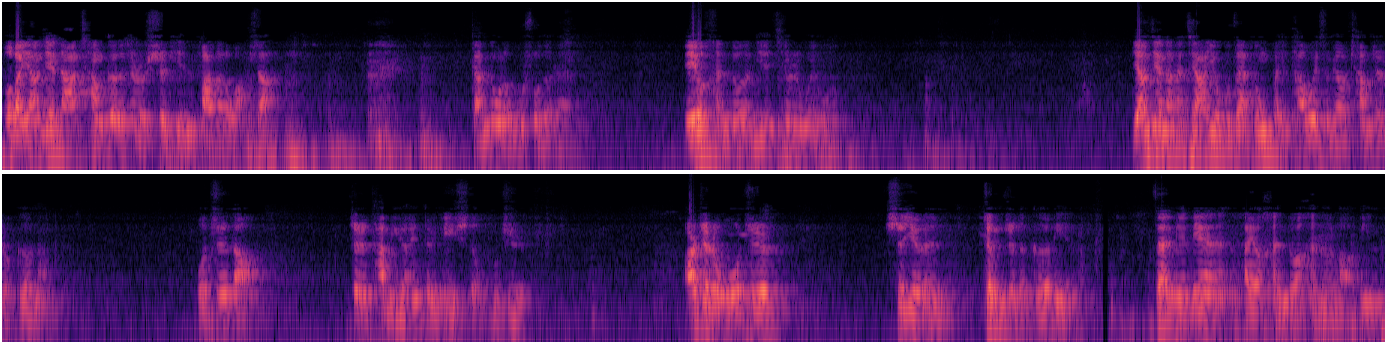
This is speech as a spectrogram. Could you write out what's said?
我把杨建达唱歌的这首视频发到了网上，感动了无数的人，也有很多的年轻人问我：杨建达的家又不在东北，他为什么要唱这首歌呢？我知道，这是他们源于对历史的无知，而这种无知，是因为。政治的割裂，在缅甸还有很多很多老兵。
